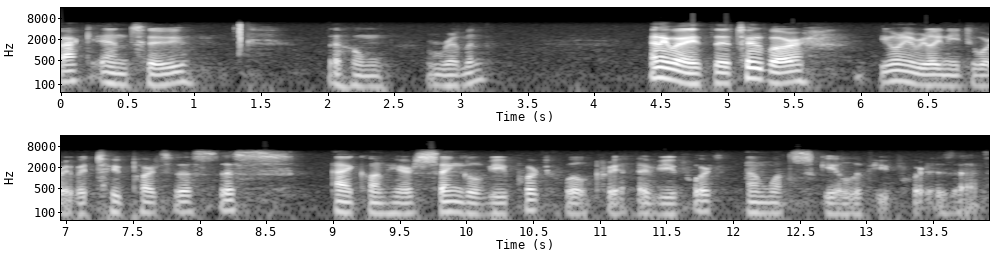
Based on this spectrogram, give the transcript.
Back into the home ribbon. Anyway, the toolbar, you only really need to worry about two parts of this. This icon here, single viewport, will create a viewport and what scale the viewport is at.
